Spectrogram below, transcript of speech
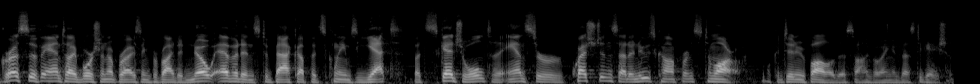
Progressive Anti-Abortion Uprising provided no evidence to back up its claims yet, but scheduled to answer questions at a news conference tomorrow. We'll continue to follow this ongoing investigation.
